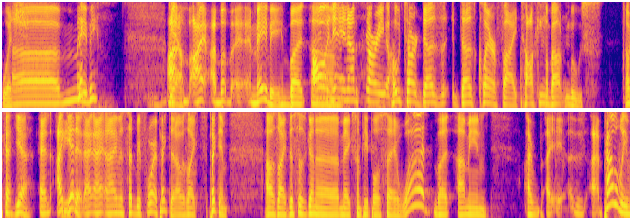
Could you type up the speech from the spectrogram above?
which uh, maybe. I, I, I, but, maybe, but oh, and, um, and I'm sorry, Hotar does does clarify talking about Moose. Okay, yeah, and I get it. And I, and I even said before I picked it, I was like, picked him. I was like, this is gonna make some people say what, but I mean, I, I, I probably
